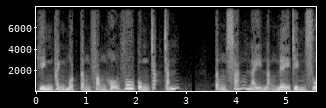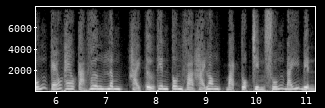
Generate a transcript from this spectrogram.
Hình thành một tầng phòng hộ vô cùng chắc chắn. Tầng sáng này nặng nề chìm xuống kéo theo cả vương lâm, hải tử thiên tôn và hải long bạch tuộc chìm xuống đáy biển.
